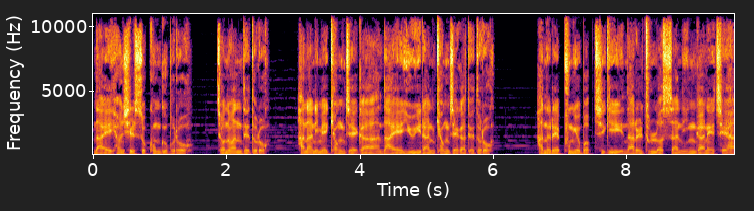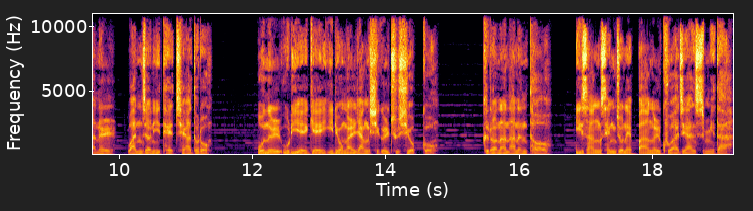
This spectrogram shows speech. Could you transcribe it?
나의 현실 속 공급으로 전환되도록 하나님의 경제가 나의 유일한 경제가 되도록 하늘의 풍요 법칙이 나를 둘러싼 인간의 제한을 완전히 대체하도록 오늘 우리에게 일용할 양식을 주시옵고 그러나 나는 더 이상 생존의 빵을 구하지 않습니다.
